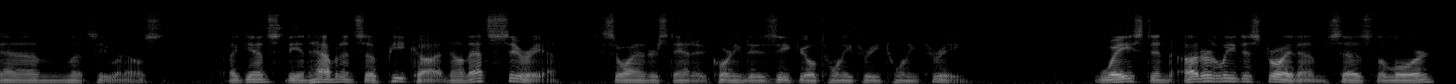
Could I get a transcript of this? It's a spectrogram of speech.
Um, let's see what else. Against the inhabitants of Pekod. Now that's Syria, so I understand it, according to Ezekiel 23 23. Waste and utterly destroy them, says the Lord,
